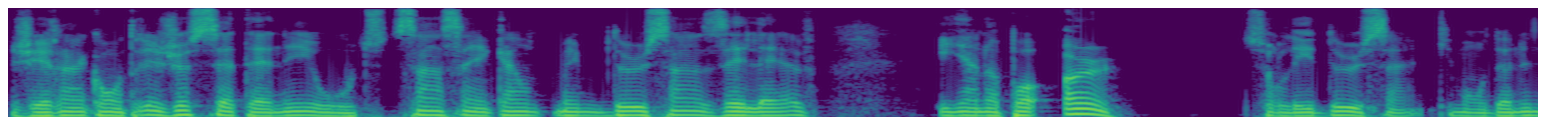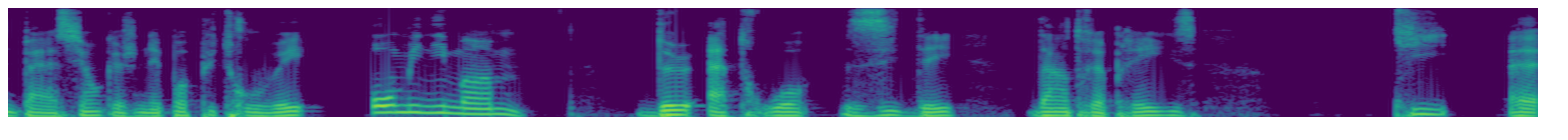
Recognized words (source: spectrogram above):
J'ai rencontré juste cette année au-dessus de 150, même 200 élèves, et il n'y en a pas un sur les 200 qui m'ont donné une passion que je n'ai pas pu trouver au minimum deux à trois idées d'entreprise qui, euh,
